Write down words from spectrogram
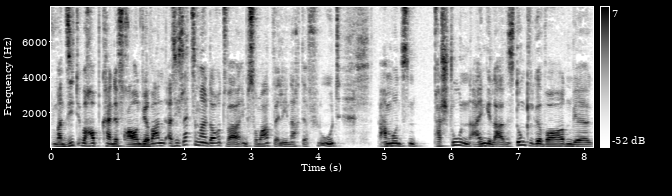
man sieht überhaupt keine Frauen. Wir waren, als ich das letzte Mal dort war, im Swat Valley nach der Flut, haben uns ein paar Stunden eingeladen. Es ist dunkel geworden, wir,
